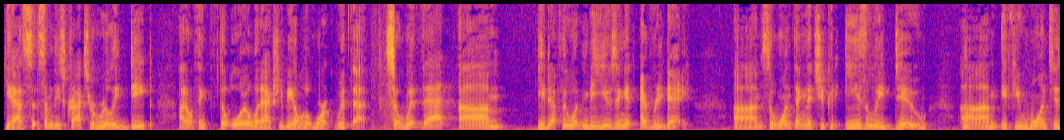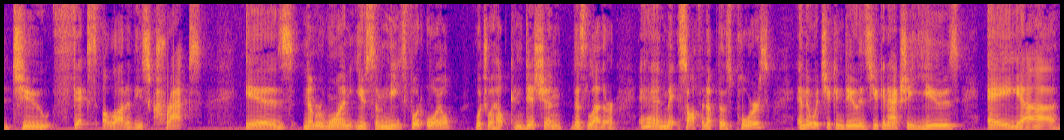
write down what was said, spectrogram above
yeah, some of these cracks are really deep. I don't think the oil would actually be able to work with that. So with that, um, you definitely wouldn't be using it every day. Um, so one thing that you could easily do um, if you wanted to fix a lot of these cracks is number one, use some Neat's Foot oil, which will help condition this leather and soften up those pores. And then what you can do is you can actually use a, uh,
